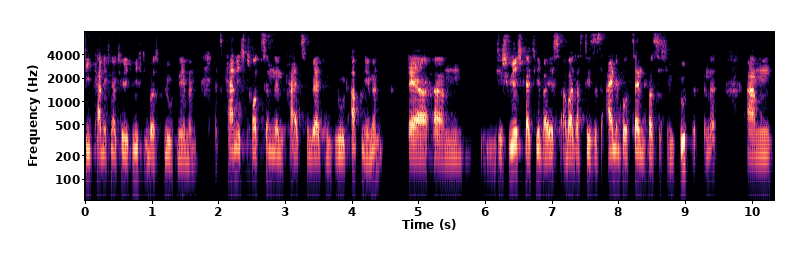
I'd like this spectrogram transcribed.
die kann ich natürlich nicht übers Blut nehmen. Jetzt kann ich trotzdem den Kalziumwert im Blut abnehmen. Der, ähm, die Schwierigkeit hierbei ist aber, dass dieses eine Prozent, was sich im Blut befindet, ähm,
